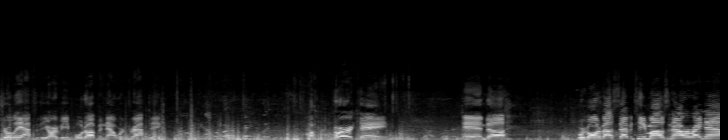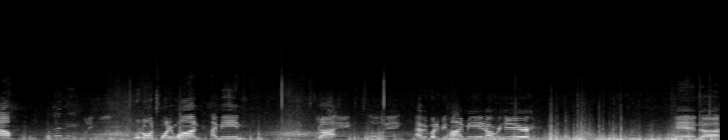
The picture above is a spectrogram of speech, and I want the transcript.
Shortly after the RV pulled up and now we're drafting. Oh, we have a hurricane with us. A hurricane! And uh, we're going about 17 miles an hour right now. 21. We're going 21. I mean, got slowing. everybody behind me and over here. And uh,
